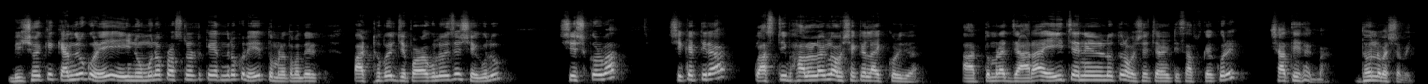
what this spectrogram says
বিষয়কে কেন্দ্র করে, এই নমুনা প্রশ্নটাকে কেন্দ্র করে তোমরা তোমাদের পাঠ্যবইয়ের যে পড়াগুলো হয়েছে সেগুলো শেষ করবা। শিক্ষার্থীরা ক্লাসটি ভালো লাগলে অবশ্যই একটা লাইক করে দিবা। আর তোমরা যারা এই চ্যানেলে নতুন, অবশ্যই চ্যানেলটি সাবস্ক্রাইব করে সাথেই থাকবা। ধন্যবাদ সবাই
